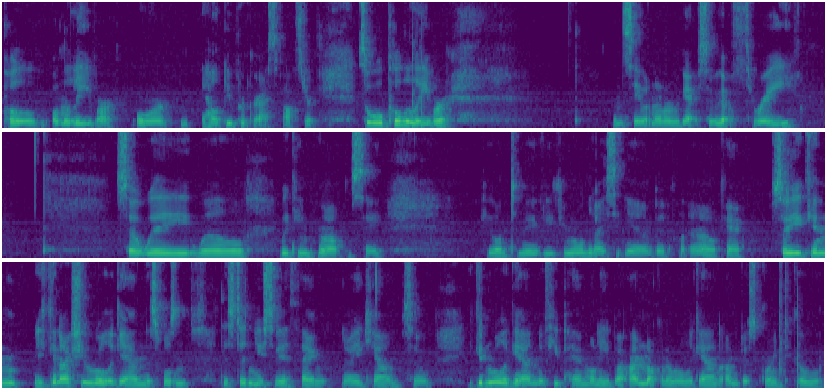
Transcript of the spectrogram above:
pull on the lever or help you progress faster. So we'll pull the lever and see what number we get. So we got three. So we will, we can, well, let's see. If you want to move, you can roll the dice again, but, oh, okay. So you can you can actually roll again. This wasn't this didn't used to be a thing. Now you can. So you can roll again if you pay money, but I'm not going to roll again. I'm just going to go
